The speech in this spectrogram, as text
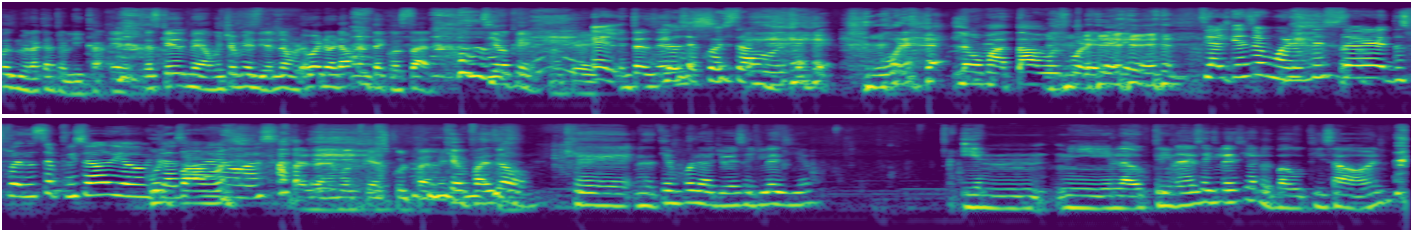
pues no era católica, eh, es que me da mucho miedo decir el nombre, bueno, era pentecostal, sí, ok. Él, Entonces, lo secuestramos. por- lo matamos por él. si alguien se muere en este, después de este episodio, ya Culpamos. sabemos. Ya sabemos que es culpa de ¿Qué pasó? Que en ese tiempo era yo de esa iglesia y en, y en la doctrina de esa iglesia los bautizaban.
